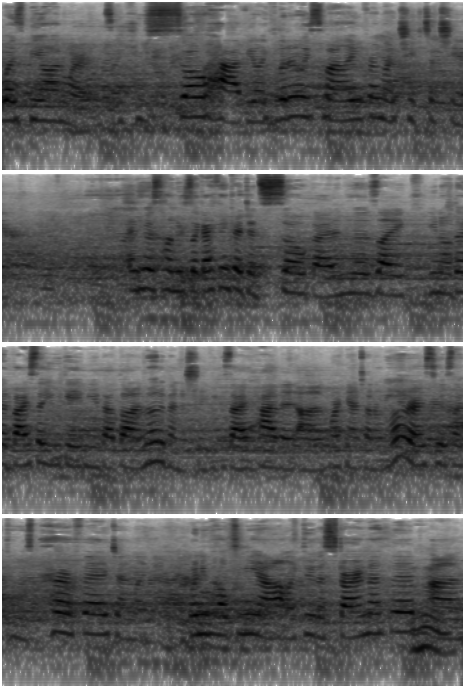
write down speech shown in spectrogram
was beyond words. Like he was so happy, like literally smiling from like cheek to cheek. And he was telling me, he's like, I think I did so good. And he was like, you know, the advice that you gave me about the automotive industry, because I have it um, working at General Motors, he was like, it was perfect. And like, when you helped me out, like through the STAR method, um,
